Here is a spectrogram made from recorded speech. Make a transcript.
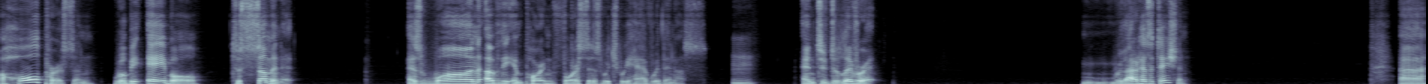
a whole person will be able to summon it as one of the important forces which we have within us Mm. and to deliver it without hesitation. Uh,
